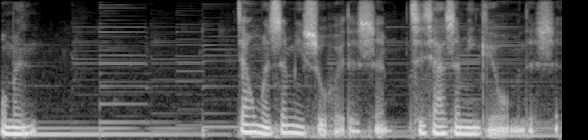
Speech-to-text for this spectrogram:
我们将我们生命赎回的神，赐下生命给我们的神。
